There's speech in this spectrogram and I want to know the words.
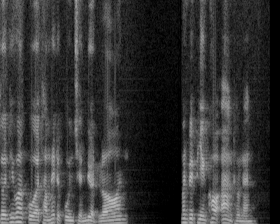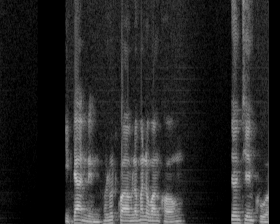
ส่วนที่ว่ากลัวทำให้ตระกูลเฉินเดือดร้อน มันเป็นเพียงข้ออ้างเท่านั้น อีกด้านหนึ่งเขาลดความระมัดระวังของเจินเทียนขัว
